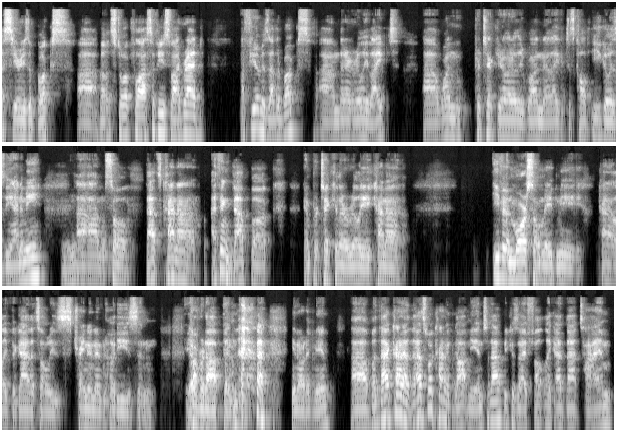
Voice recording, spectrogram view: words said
a series of books uh, about Stoic philosophy. So I've read a few of his other books um, that I really liked. Uh, one particularly one I liked is called Ego is the Enemy. Mm-hmm. Um, so that's kind of I think that book in particular really kind of even more so made me kind of like the guy that's always training in hoodies and yep. covered up and you know what I mean. Uh, but that kind of that's what kind of got me into that because I felt like at that time,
